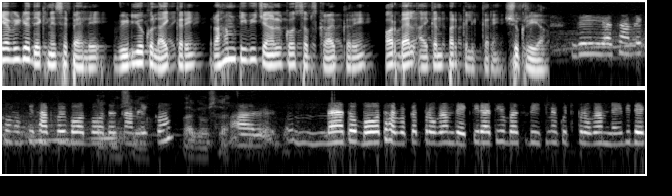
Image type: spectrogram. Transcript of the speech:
बकिया वीडियो देखने से पहले वीडियो को लाइक करें राहम टीवी चैनल को सब्सक्राइब करें और बेल आइकन पर क्लिक करें। शुक्रिया। जी अस्सलाम वालेकुम मुफ्ती साहब को भी बहुत बहुत अस्सलाम वालेकुम। वालेकुम और मैं तो बहुत हर वक्त प्रोग्राम देखती रहती हूँ बस बीच में कुछ प्रोग्राम नहीं भी देख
